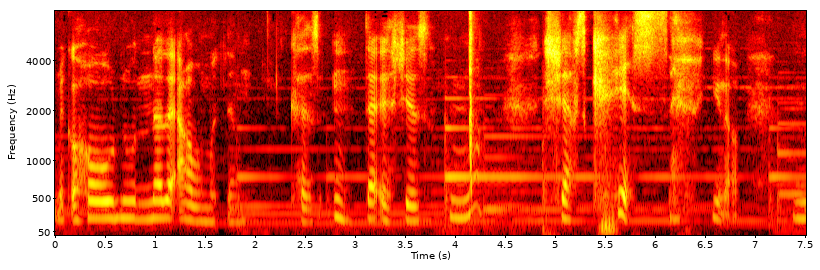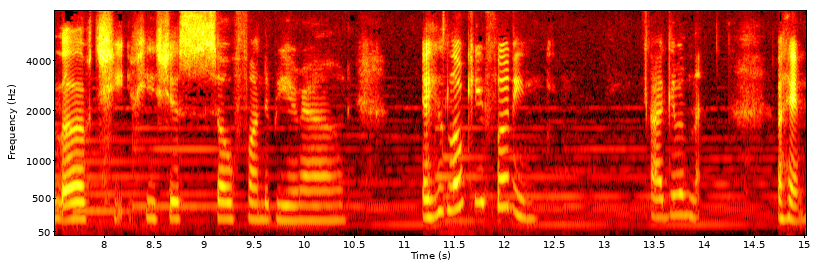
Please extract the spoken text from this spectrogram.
make a whole new another album with them, cause mm, that is just mm, chef's kiss. you know, love Chief. He's just so fun to be around, and he's low key funny. I give him that. Okay,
